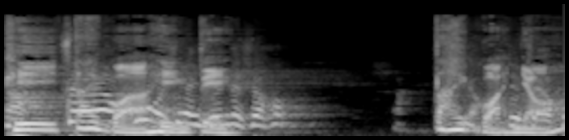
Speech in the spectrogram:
Khi tai họa hiện tiền tai họa nhỏ,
